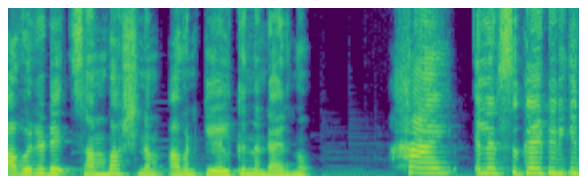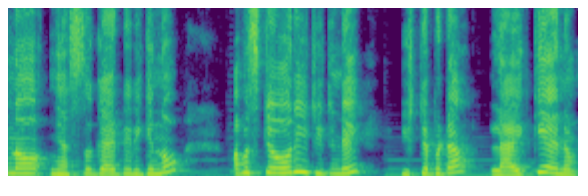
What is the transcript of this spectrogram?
അവരുടെ സംഭാഷണം അവൻ കേൾക്കുന്നുണ്ടായിരുന്നു. ഹായ് എല്ലാവരും സുഖമായിട്ടിരിക്കുന്നോ? ഞാൻ സുഖമായിട്ടിരിക്കുന്നു. അപ്പൊ സ്റ്റോറി ഇട്ടിട്ടുണ്ട്. ഇഷ്ടപ്പെട്ട ലൈക്ക് ചെയ്യാനും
